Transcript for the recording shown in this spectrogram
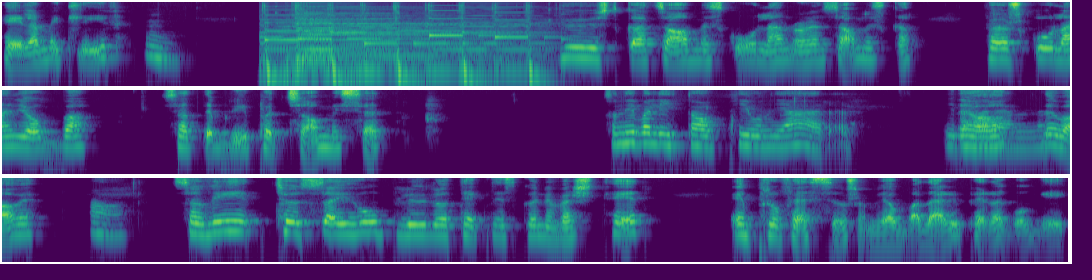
hela mitt liv. Mm. Hur ska sameskolan och den samiska förskolan jobba så att det blir på ett samiskt sätt? Så ni var lite av pionjärer i det här Ja, ämnet? det var vi. Ja. Så vi tussade ihop Luleå tekniska universitet, en professor som jobbar där i pedagogik,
